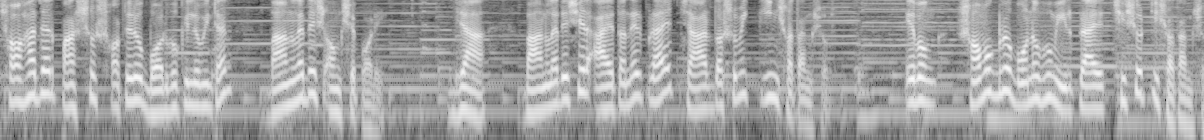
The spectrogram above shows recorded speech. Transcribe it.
ছ হাজার পাঁচশো সতেরো বর্গ কিলোমিটার বাংলাদেশ অংশে পড়ে। যা বাংলাদেশের আয়তনের প্রায় চার দশমিক তিন শতাংশ এবং সমগ্র বনভূমির প্রায় ছেষট্টি শতাংশ।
